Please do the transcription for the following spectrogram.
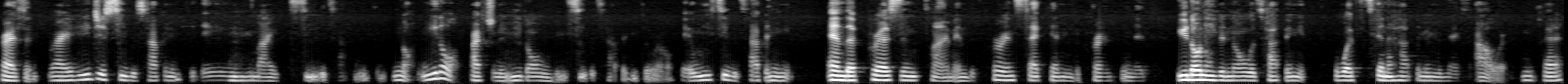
present, right? We just see what's happening today. We might see what's happening. No, we don't actually, we don't even see what's happening tomorrow. Okay. We see what's happening in the present time, in the current second, in the current minute. You don't even know what's happening, what's going to happen in the next hour. Okay.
